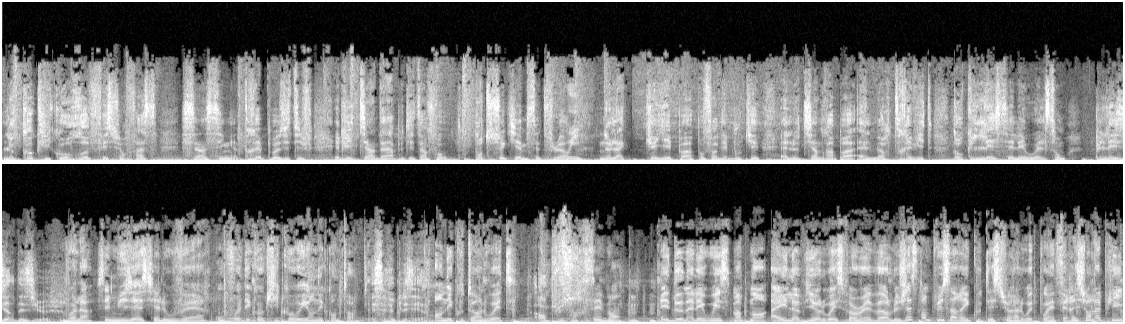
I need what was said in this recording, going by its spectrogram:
Le coquelicot refait surface, c'est un signe très positif. Et puis tiens, dernière petite info, pour tous ceux qui aiment cette fleur, Oui. ne la cueillez pas pour faire des bouquets, elle ne tiendra pas, elle meurt très vite. Donc laissez-les où elles sont, plaisir des yeux. Voilà, c'est musée à ciel ouvert, on voit des coquelicots et on est content. Et ça fait plaisir. En écoutant Alouette, En plus. forcément. Et Donna Lewis maintenant, I Love You Always Forever, le geste en plus à réécouter sur alouette.fr et sur l'appli.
